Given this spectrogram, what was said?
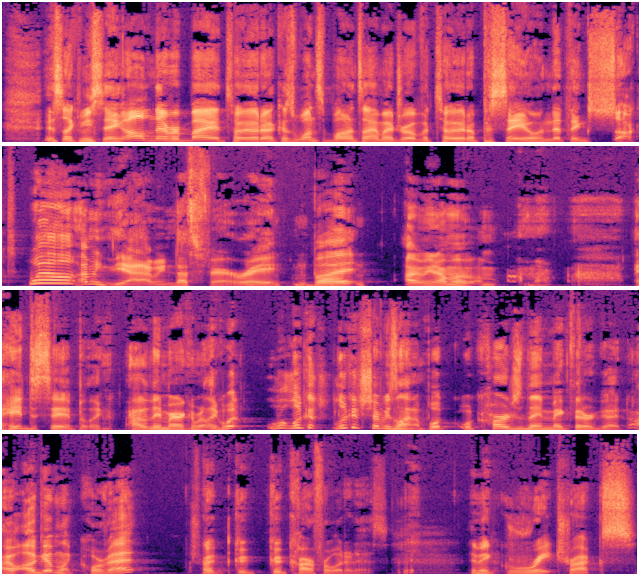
It's like me saying I'll never buy a Toyota because once upon a time I drove a Toyota Paseo and that thing sucked. well, I mean, yeah, I mean that's fair, right? But I mean, I'm a, I'm, I'm a, I hate to say it, but like, how do the American like what? Look at look at Chevy's lineup. What what cars do they make that are good? I, I'll give them like Corvette, good, good good car for what it is. They make great trucks.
